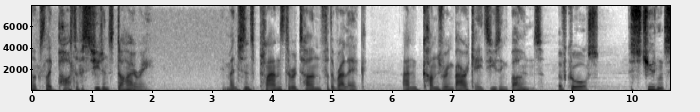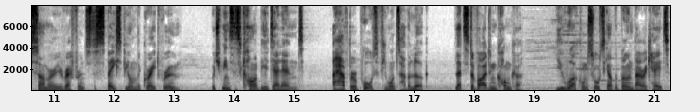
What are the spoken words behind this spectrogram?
Looks like part of a student's diary. It mentions plans to return for the relic and conjuring barricades using bones. Of course. The student's summary referenced a space beyond the Great Room, which means this can't be a dead end. I have the report if you want to have a look. Let's divide and conquer. You work on sorting out the bone barricades,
